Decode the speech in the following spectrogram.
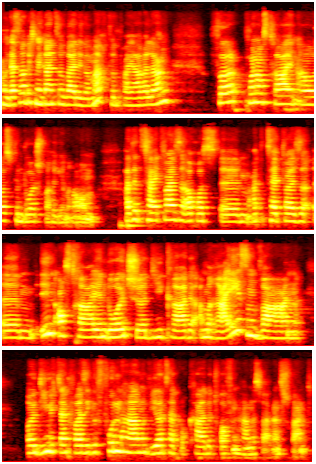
Und das habe ich eine ganze Weile gemacht, für ein paar Jahre lang, für, von Australien aus, für den deutschsprachigen Raum. Hatte zeitweise auch aus, ähm, hatte zeitweise ähm, in Australien Deutsche, die gerade am Reisen waren und die mich dann quasi gefunden haben und wir uns halt lokal getroffen haben. Das war ganz spannend.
